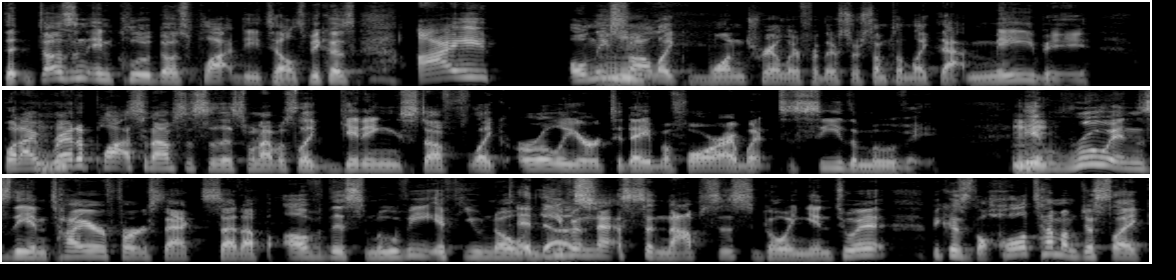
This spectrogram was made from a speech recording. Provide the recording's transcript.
that doesn't include those plot details because I only Hmm. saw like one trailer for this or something like that, maybe. But I Mhm. read a plot synopsis of this when I was like getting stuff like earlier today before I went to see the movie. Mm-hmm. It ruins the entire first act setup of this movie if you know even that synopsis going into it, because the whole time I'm just like,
